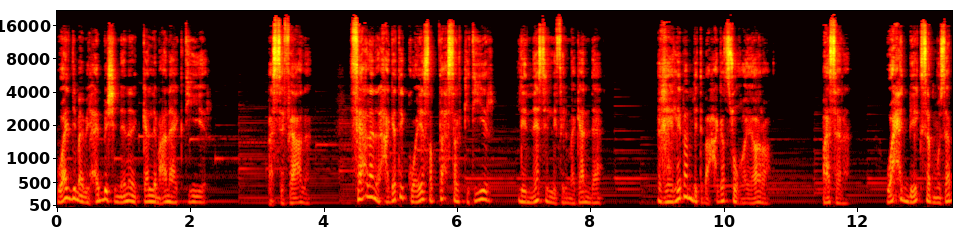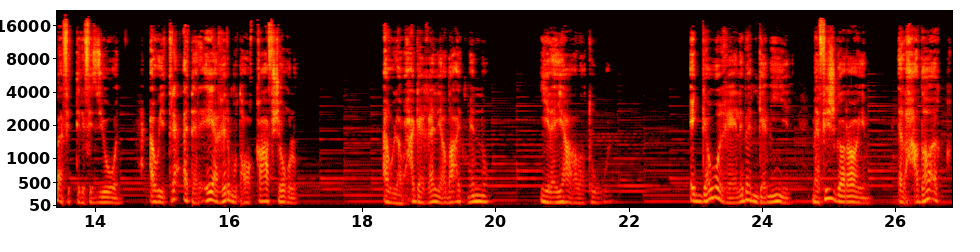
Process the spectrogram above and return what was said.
والدي ما بيحبش إننا نتكلم عنها كتير. بس فعلا فعلا الحاجات الكويسة بتحصل كتير للناس اللي في المكان ده. غالبا بتبقى حاجات صغيرة. مثلا واحد بيكسب مسابقة في التلفزيون أو يترقى ترقية غير متوقعة في شغله. أو لو حاجة غالية ضاعت منه يلاقيها على طول. الجو غالبا جميل مفيش جرايم. الحدائق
